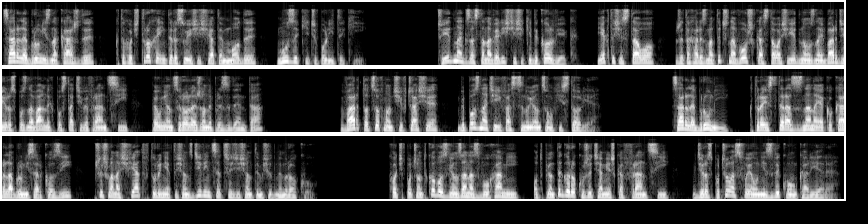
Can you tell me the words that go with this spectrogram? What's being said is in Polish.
Carle Bruni zna każdy, kto choć trochę interesuje się światem mody, muzyki czy polityki. Czy jednak zastanawialiście się kiedykolwiek, jak to się stało, że ta charyzmatyczna Włoszka stała się jedną z najbardziej rozpoznawalnych postaci we Francji, pełniąc rolę żony prezydenta? Warto cofnąć się w czasie, by poznać jej fascynującą historię. Carle Bruni, która jest teraz znana jako Carla Bruni Sarkozy, przyszła na świat w Turynie w 1967 roku. Choć początkowo związana z Włochami, od piątego roku życia mieszka w Francji, gdzie rozpoczęła swoją niezwykłą karierę.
